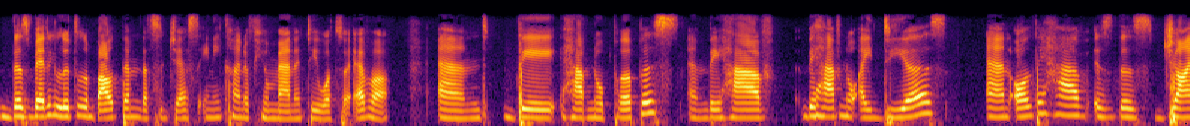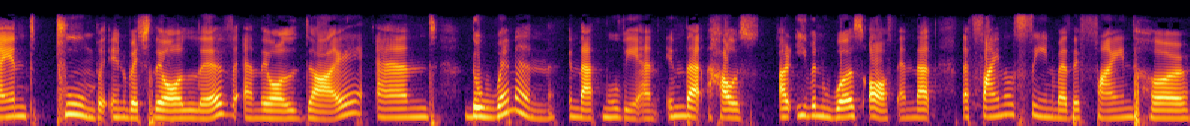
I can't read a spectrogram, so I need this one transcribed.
There's very little about them that suggests any kind of humanity whatsoever. And they have no purpose and they have they have no ideas and all they have is this giant tomb in which they all live and they all die. And the women in that movie and in that house are even worse off. And that that final scene where they find her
